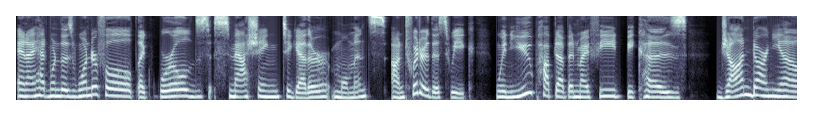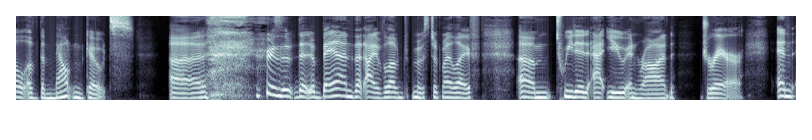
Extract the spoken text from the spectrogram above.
and I had one of those wonderful, like, worlds smashing together moments on Twitter this week when you popped up in my feed because John Darnielle of the Mountain Goats, uh, who's a, a, band that I've loved most of my life, um, tweeted at you and Rod Dreher. And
